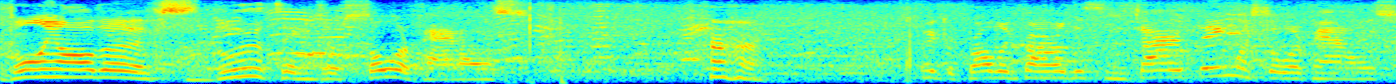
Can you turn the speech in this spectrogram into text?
If only all the blue things are solar panels. we could probably power this entire thing with solar panels.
